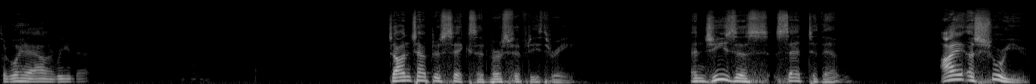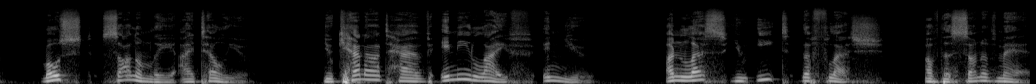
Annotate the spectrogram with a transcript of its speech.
So go ahead, Alan, read that. John chapter 6 at verse 53. And Jesus said to them, I assure you, most solemnly I tell you, you cannot have any life in you unless you eat the flesh of the Son of Man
